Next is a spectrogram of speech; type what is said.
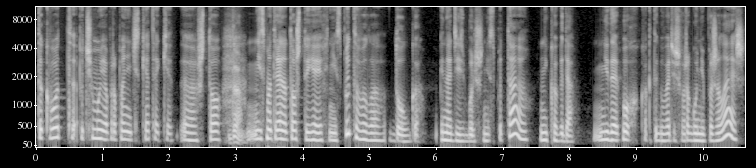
Так вот, почему я про панические атаки? Э, Что Да. несмотря на то, что я их не испытывала долго, и, надеюсь, больше не испытаю никогда, не дай бог, как ты говоришь, врагу не пожелаешь,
